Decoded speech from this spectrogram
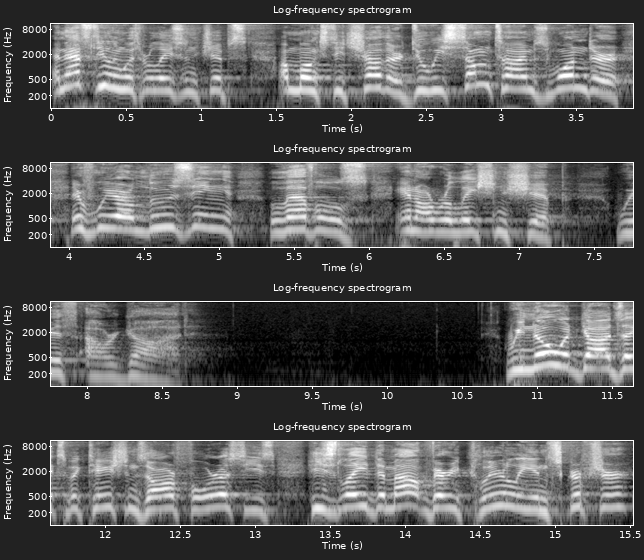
And that's dealing with relationships amongst each other. Do we sometimes wonder if we are losing levels in our relationship with our God? We know what God's expectations are for us. He's, he's laid them out very clearly in Scripture.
